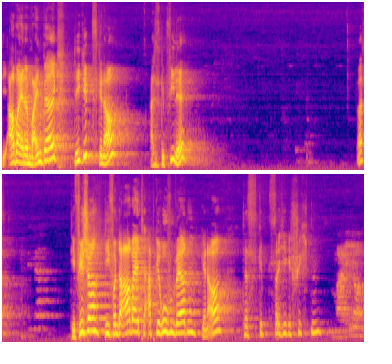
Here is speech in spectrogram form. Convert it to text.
Die Arbeit im Weinberg, die gibt's genau. Also es gibt viele. Was? Die Fischer, die von der Arbeit abgerufen werden, genau. Das gibt solche Geschichten. Maria und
